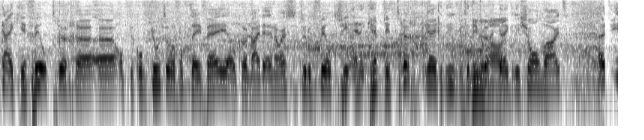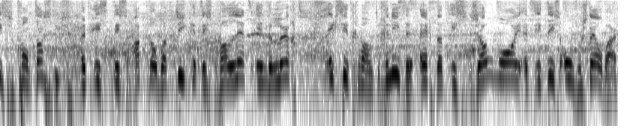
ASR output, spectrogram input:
kijk je veel terug eh, eh, op je computer of op tv. Ook eh, bij de NOS is natuurlijk veel te zien. En ik heb dit teruggekregen. Die, Niet normaal, teruggekeken, die Sean White. Het is fantastisch. Het is, het is acrobatiek. Het is ballet in de lucht. Ik zit gewoon te genieten. Echt, dat is zo mooi. Het, het is onvoorstelbaar.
